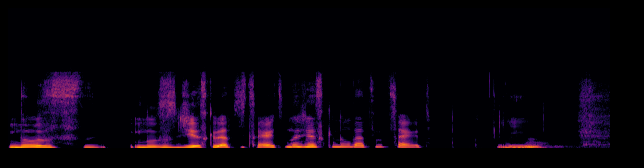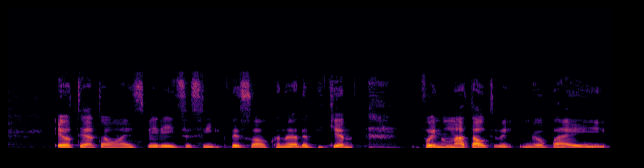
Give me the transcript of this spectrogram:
nos, nos dias que dá tudo certo e nos dias que não dá tudo certo. E... Uhum. Eu tenho até uma experiência, assim, pessoal, quando eu era pequena, foi no Natal também. Meu pai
